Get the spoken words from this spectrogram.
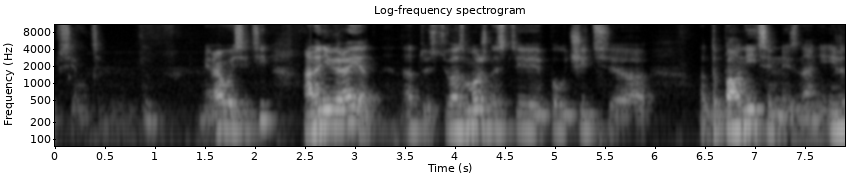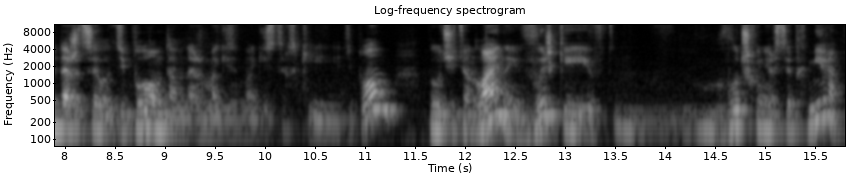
всем этим ну, мировой сети, она невероятная. Да? То есть возможности получить дополнительные знания или даже целый диплом, там даже магистрский диплом получить онлайн и в вышке, и в в лучших университетах мира,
